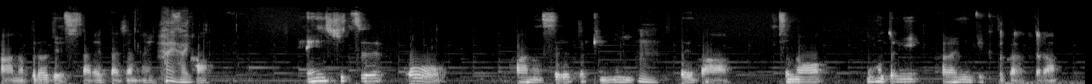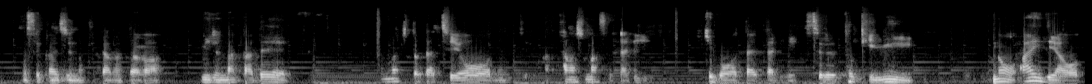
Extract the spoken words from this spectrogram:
あのプロデュースされたじゃないですか。はいは演出をあのするときに、うん。例えば、その、本当にパラリンピックとかだったら、世界中の方々が見る中で、その人たちをなんていうか楽しませたり、希望を与えたりするときに、のアイデアを、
